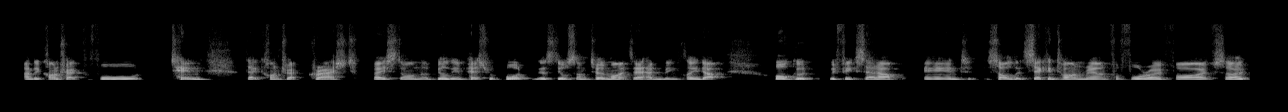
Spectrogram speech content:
under contract for 410. That contract crashed based on the building pest report. There's still some termites that hadn't been cleaned up. All good. We fixed that up and sold it second time round for 405. So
